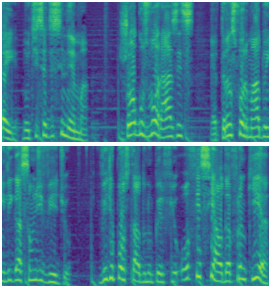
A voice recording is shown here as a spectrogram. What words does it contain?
Olha aí, notícia de cinema. Jogos Vorazes é transformado em ligação de vídeo. Vídeo postado no perfil oficial da franquia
